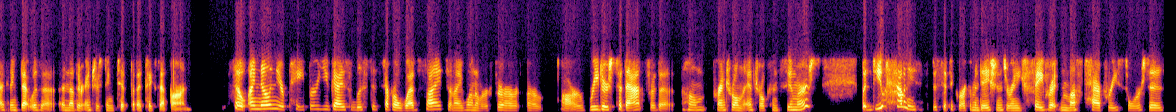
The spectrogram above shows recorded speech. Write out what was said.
I think that was a, another interesting tip that I picked up on. So I know in your paper you guys listed several websites, and I want to refer our, our, our readers to that for the home parenteral and enteral consumers. But do you have any specific recommendations or any favorite must-have resources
